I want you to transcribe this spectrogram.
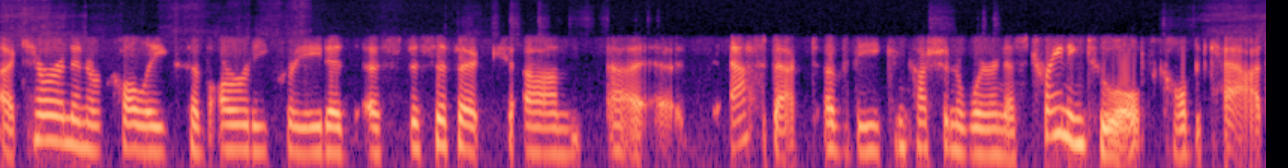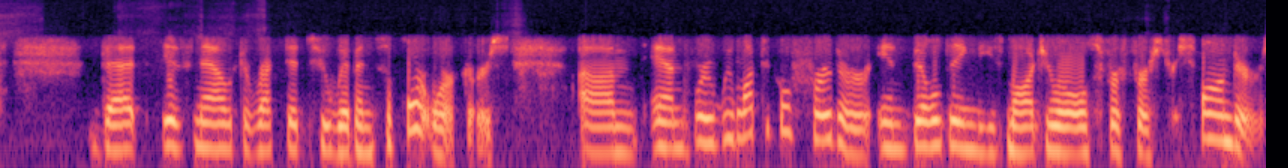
Uh, Karen and her colleagues have already created a specific um, uh, aspect of the concussion awareness training tool. It's called the CAT that is now directed to women support workers. Um, and we want to go further in building these modules for first responders,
